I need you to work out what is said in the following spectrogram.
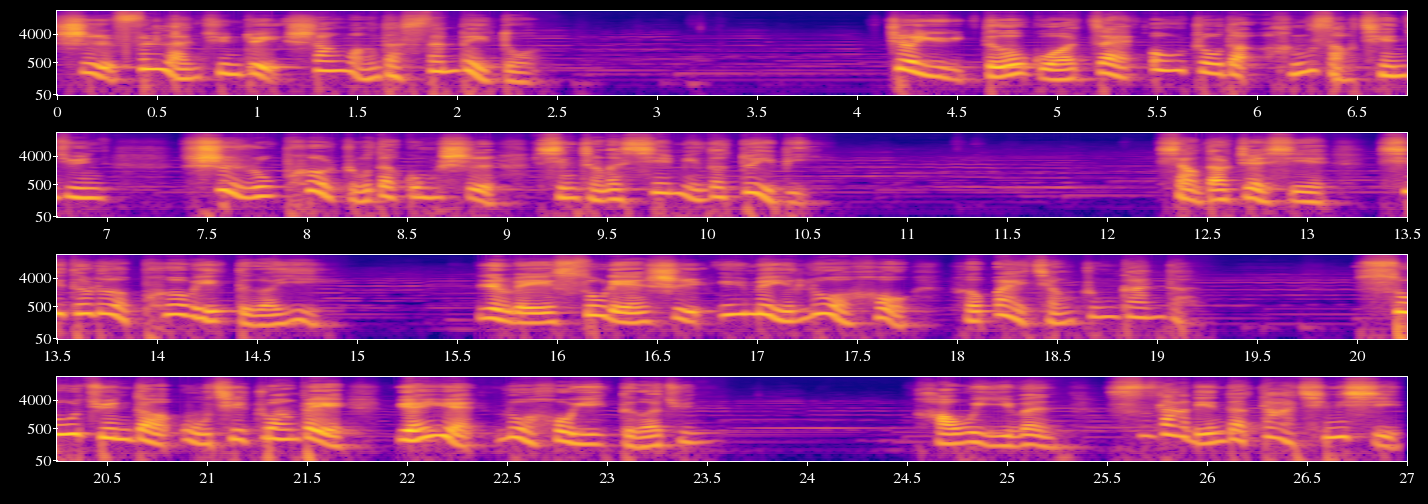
是芬兰军队伤亡的三倍多。这与德国在欧洲的横扫千军、势如破竹的攻势形成了鲜明的对比。想到这些，希特勒颇为得意。认为苏联是愚昧落后和外强中干的，苏军的武器装备远远落后于德军。毫无疑问，斯大林的大清洗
